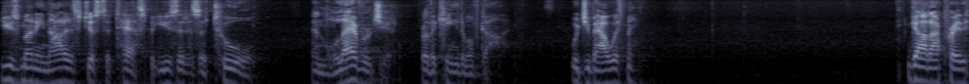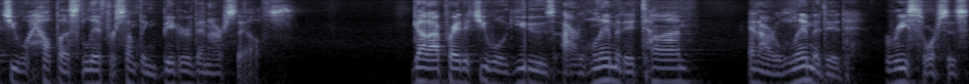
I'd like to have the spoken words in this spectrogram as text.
Use money not as just a test, but use it as a tool and leverage it for the kingdom of God. Would you bow with me? God, I pray that you will help us live for something bigger than ourselves. God, I pray that you will use our limited time and our limited resources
